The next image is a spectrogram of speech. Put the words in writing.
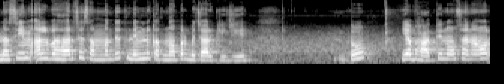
नसीम अल बहर से संबंधित निम्न कथनों पर विचार कीजिए। तो यह भारतीय नौसेना और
